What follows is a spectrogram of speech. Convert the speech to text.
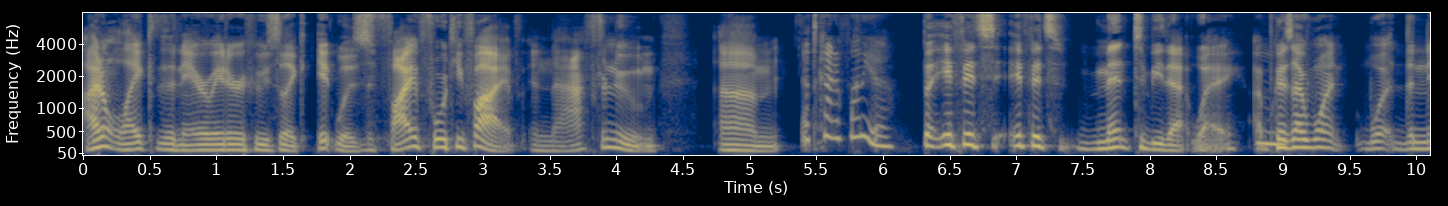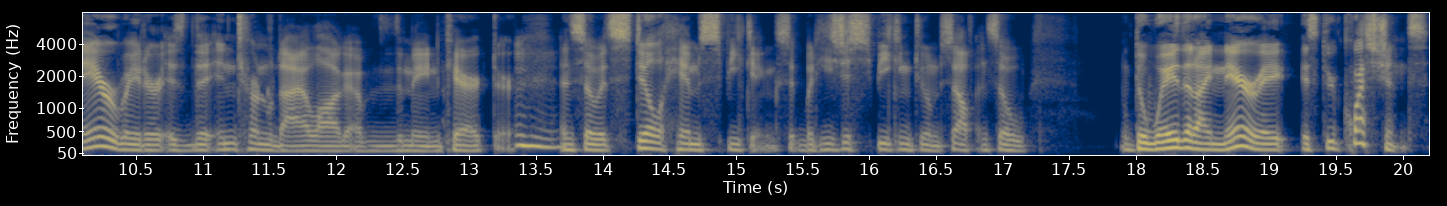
I don't like the narrator who's like, it was 5:45 in the afternoon. Um, That's kind of funny though. But if it's if it's meant to be that way, uh, Mhm. because I want what the narrator is the internal dialogue of the main character. Mhm. And so it's still him speaking, so, but he's just speaking to himself. And so the way that I narrate is through questions.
